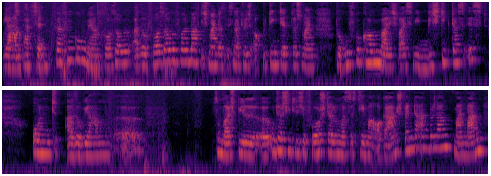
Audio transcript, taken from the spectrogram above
Wir haben Patientenverfügung, wir haben Vorsorge, also Vorsorgevollmacht. Ich meine, das ist natürlich auch bedingt jetzt durch meinen Beruf gekommen, weil ich weiß, wie wichtig das ist. Und also wir haben äh, zum Beispiel äh, unterschiedliche Vorstellungen, was das Thema Organspende anbelangt. Mein Mann,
